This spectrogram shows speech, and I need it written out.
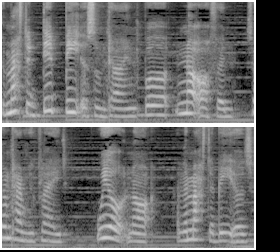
The master did beat us sometimes, but not often. Sometimes we played. We ought not, and the master beat us.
